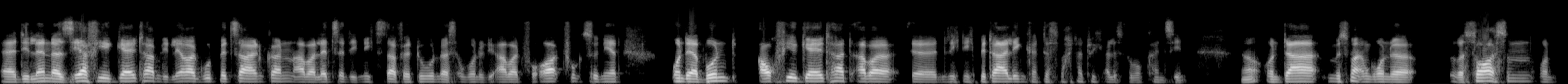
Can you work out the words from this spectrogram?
äh, die Länder sehr viel Geld haben, die Lehrer gut bezahlen können, aber letztendlich nichts dafür tun, dass im Grunde die Arbeit vor Ort funktioniert und der Bund auch viel Geld hat, aber äh, sich nicht beteiligen kann. Das macht natürlich alles irgendwo keinen Sinn. Ja, und da müssen wir im Grunde Ressourcen und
